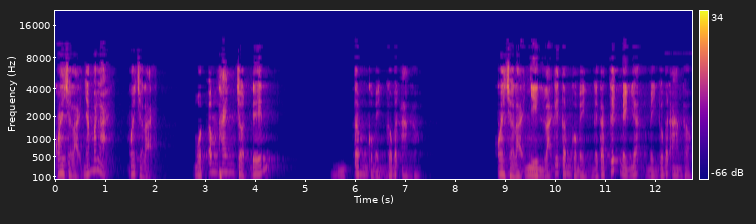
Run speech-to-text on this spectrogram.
quay trở lại, nhắm mắt lại, quay trở lại. Một âm thanh chợt đến. Tâm của mình có bất an không? Quay trở lại, nhìn lại cái tâm của mình, người ta kích mình nhá, mình có bất an không?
